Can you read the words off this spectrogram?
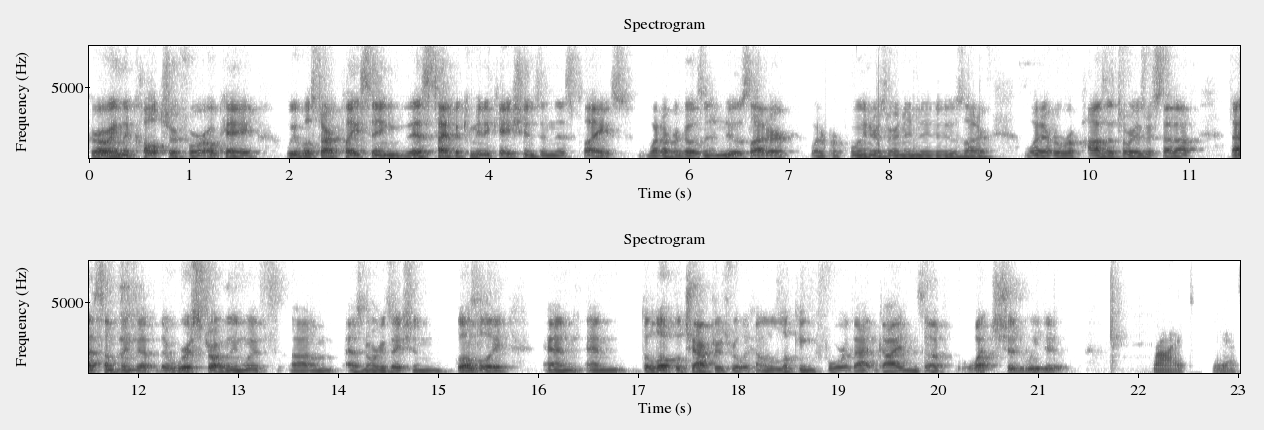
growing the culture for okay, we will start placing this type of communications in this place. Whatever goes in a newsletter, whatever pointers are in a newsletter, whatever repositories are set up that's something that, that we're struggling with um, as an organization globally and and the local chapter is really kind of looking for that guidance of what should we do right yes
